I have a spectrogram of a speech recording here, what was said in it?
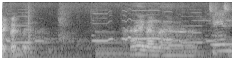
అయిపోయింది. హాయ్ నాన్న చిచ్చి.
